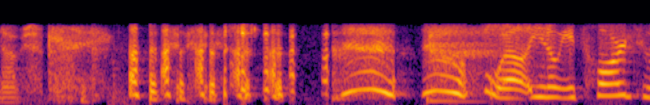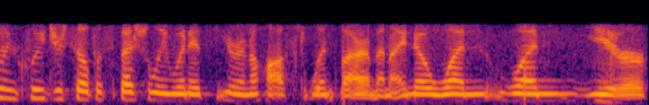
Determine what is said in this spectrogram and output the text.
No, I'm just kidding. well, you know, it's hard to include yourself, especially when it's you're in a hostile environment. I know one one year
